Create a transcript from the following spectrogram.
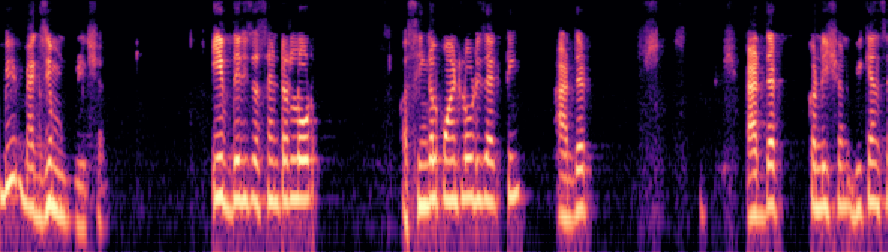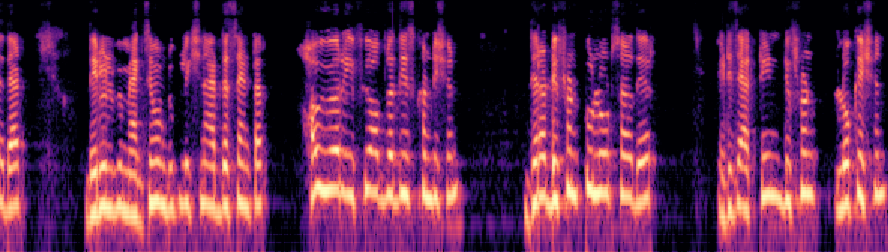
be maximum deflection if there is a center load a single point load is acting. At that at that condition we can say that there will be maximum deflection at the center. However if you observe this condition there are different two loads are there. It is acting different location.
